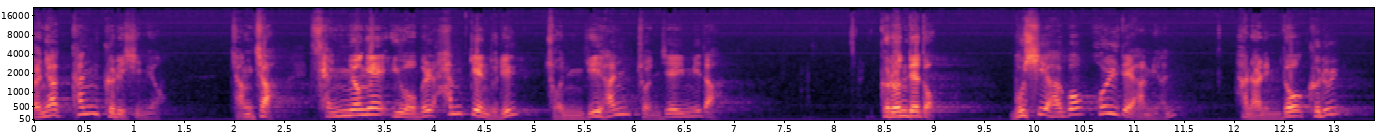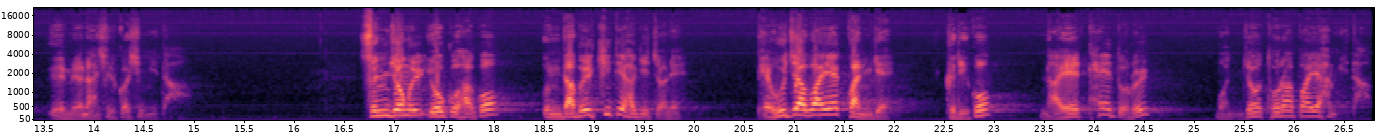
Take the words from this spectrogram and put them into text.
연약한 그릇이며 장차 생명의 유업을 함께 누릴 존귀한 존재입니다. 그런데도 무시하고 홀대하면 하나님도 그를 외면하실 것입니다. 순종을 요구하고 응답을 기대하기 전에 배우자와의 관계 그리고 나의 태도를 먼저 돌아봐야 합니다.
